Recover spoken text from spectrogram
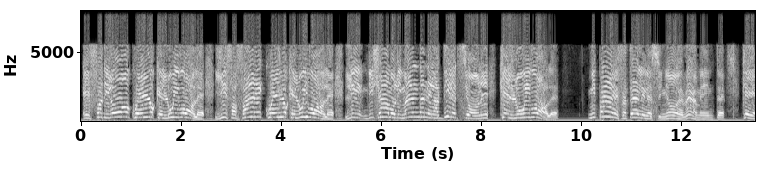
e fa di loro quello che lui vuole, gli fa fare quello che lui vuole, li, diciamo, li manda nella direzione che lui vuole. Mi pare, fratelli nel Signore, veramente, che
